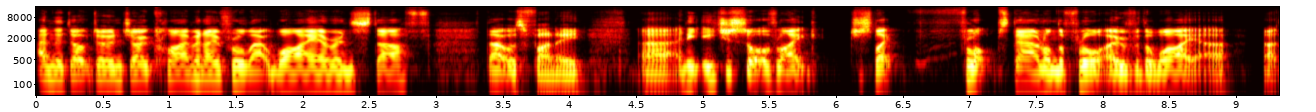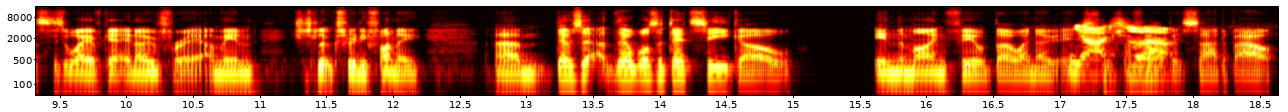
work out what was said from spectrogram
and the Doctor and Jo climbing over all that wire and stuff. That was funny. Uh, and he, he just sort of like just like flops down on the floor over the wire. That's his way of getting over it. I mean, it just looks really funny. Um, there was a there was a dead seagull in the minefield, though I noticed, Yeah, I which I felt that. a bit sad about.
